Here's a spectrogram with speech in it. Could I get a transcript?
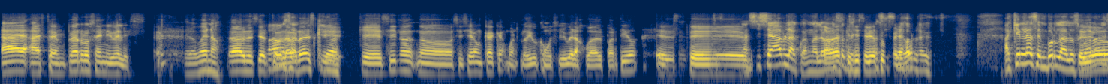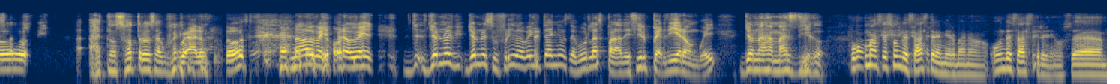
ah, hasta en perros hay niveles. Pero bueno, No, no es cierto. La a- verdad es que, que sí no- nos hicieron caca. Bueno, lo digo como si yo hubiera jugado el partido. Este, así se habla cuando le la vas a es que sí se vio superior. güey. ¿A quién le hacen burla? ¿A los se jugadores? A, nosotros, a güey. a los dos. No, güey, pero güey, yo, yo no he, yo no he sufrido 20 años de burlas para decir perdieron, güey. Yo nada más digo. Pumas es un desastre, mi hermano, un desastre, o sea,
